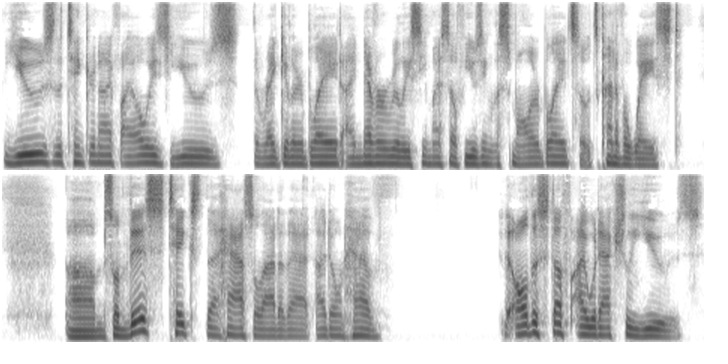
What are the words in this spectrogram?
use the tinker knife, I always use the regular blade. I never really see myself using the smaller blade, so it's kind of a waste. Um, so this takes the hassle out of that. I don't have all the stuff I would actually use,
